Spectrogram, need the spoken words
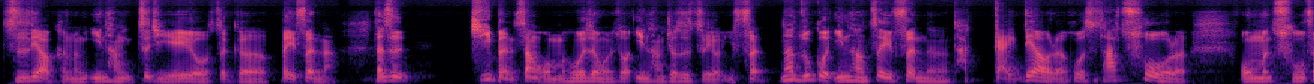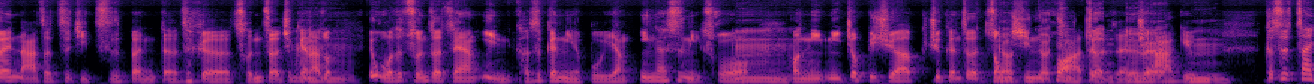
资料，可能银行自己也有这个备份啦，但是。基本上我们会认为说，银行就是只有一份。那如果银行这一份呢，它改掉了，或者是它错了，我们除非拿着自己纸本的这个存折去跟他说，哎、嗯欸，我的存折这样印，可是跟你的不一样，应该是你错哦。嗯、哦，你你就必须要去跟这个中心化的人去 argue。可是，在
